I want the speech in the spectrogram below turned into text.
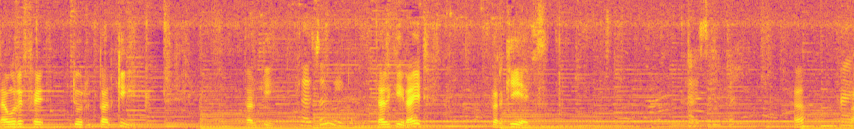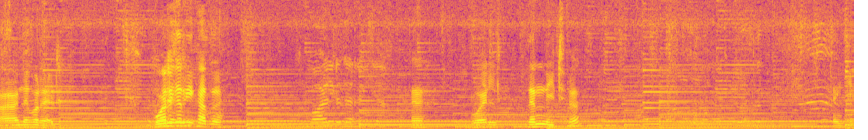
त्यामुळे फे turkey turkey turkey right turkey eggs हाँ नेवर हैड बॉयल करके खाते हैं। boiled. Uh, boiled, then eat, huh? Thank you.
